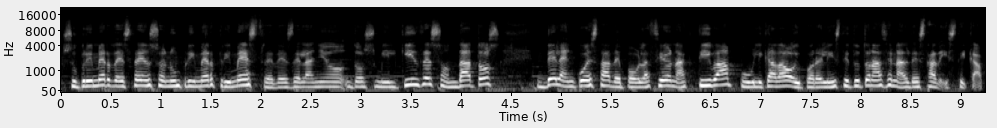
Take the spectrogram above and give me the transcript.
su primer descenso en un primer trimestre desde el año 2015. Son datos de la encuesta de población activa publicada hoy por el Instituto Nacional de Estadística.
